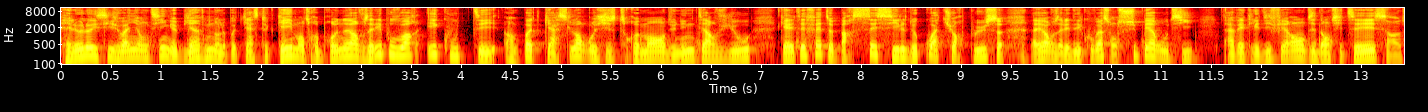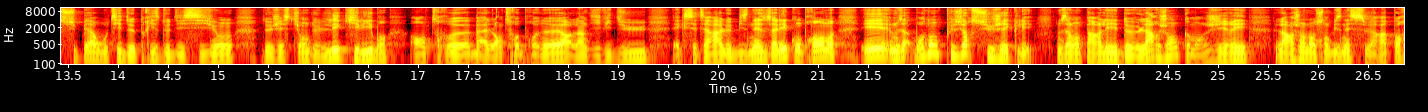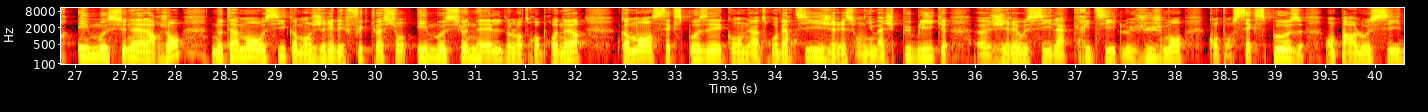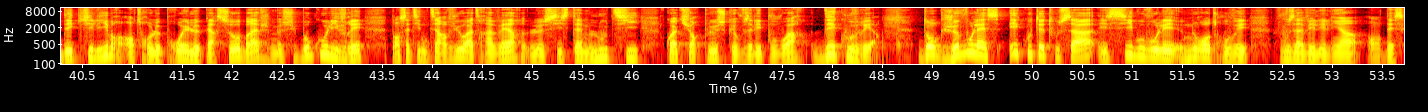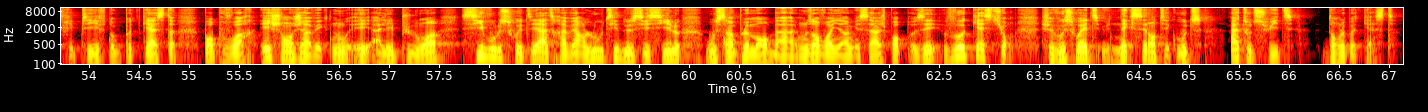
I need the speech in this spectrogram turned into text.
Hello, hello, ici Joanne Yangting, bienvenue dans le podcast Game Entrepreneur. Vous allez pouvoir écouter un podcast, l'enregistrement d'une interview qui a été faite par Cécile de Quatuor Plus. D'ailleurs, vous allez découvrir son super outil avec les différentes identités. C'est un super outil de prise de décision, de gestion de l'équilibre entre bah, l'entrepreneur, l'individu, etc., le business, vous allez comprendre. Et nous abordons plusieurs sujets clés. Nous allons parler de l'argent, comment gérer l'argent dans son business, le rapport émotionnel à l'argent, notamment aussi comment gérer les flux fluctuations émotionnelles de l'entrepreneur, comment s'exposer quand on est introverti, gérer son image publique, euh, gérer aussi la critique, le jugement quand on s'expose. On parle aussi d'équilibre entre le pro et le perso. Bref, je me suis beaucoup livré dans cette interview à travers le système, l'outil Quatuor Plus que vous allez pouvoir découvrir. Donc, je vous laisse écouter tout ça et si vous voulez nous retrouver, vous avez les liens en descriptif, donc podcast, pour pouvoir échanger avec nous et aller plus loin si vous le souhaitez à travers l'outil de Cécile ou simplement bah, nous envoyer un message pour poser vos questions. Je vous souhaite une excellente écoute. À tout de suite dans le podcast.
